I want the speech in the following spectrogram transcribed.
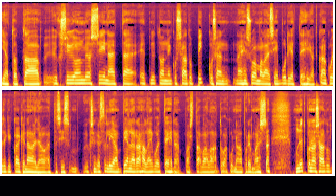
ja tota, yksi syy on myös siinä, että, että nyt on niin kuin saatu pikkusen näihin suomalaisiin budjetteihin, jotka on kuitenkin kaiken ajan, että siis yksinkertaisesti liian pienellä rahalla ei voi tehdä vastaavaa laatua kuin naapurimaissa. Mutta nyt kun on saatu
